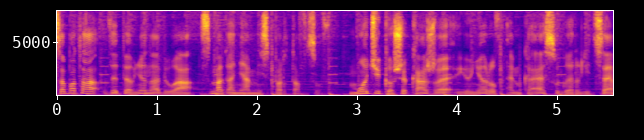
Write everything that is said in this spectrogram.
Sobota wypełniona była zmaganiami sportowców. Młodzi koszykarze juniorów MKS-u Gorlice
